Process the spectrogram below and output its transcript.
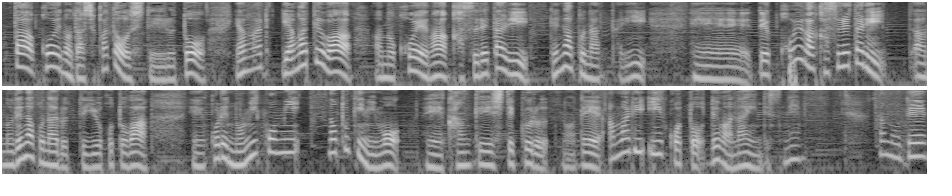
った声の出し方をしているとやがやがてはあの声がかすれたり出なくなったりえー、で声がかすれたりあの出なくなるっていうことは、えー、これ飲み込みの時にも、えー、関係してくるのであまりいいことではないんですね。なので、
